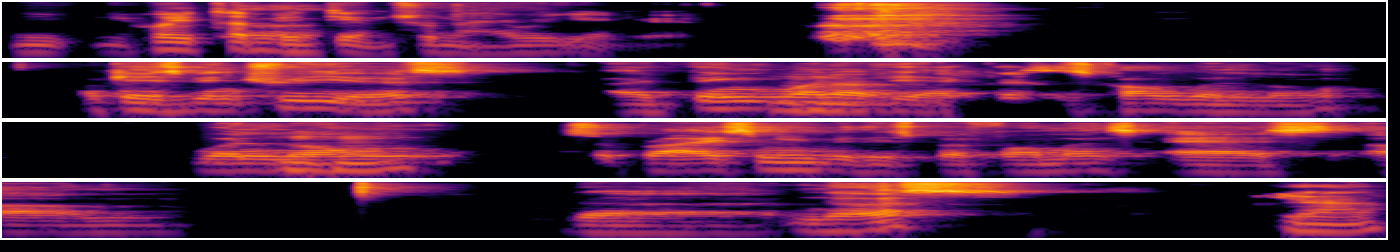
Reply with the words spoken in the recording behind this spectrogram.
你你会特别点出哪一位演员？Okay, it's been three years. I think one of the actors is called Wen Long. Wen Long surprised me with his performance as um the nurse. Yeah.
